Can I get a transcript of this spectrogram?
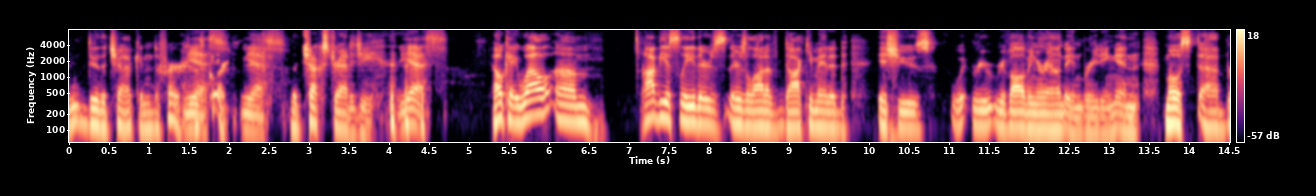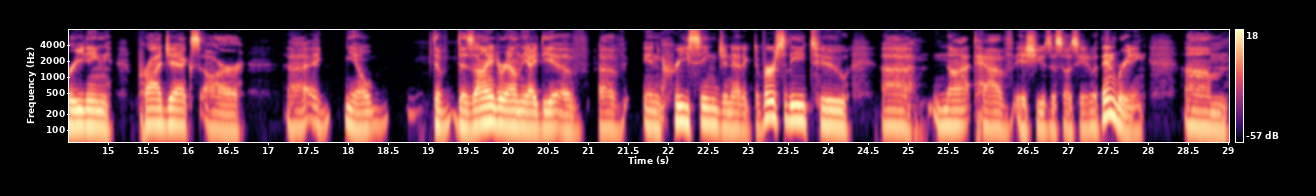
gonna do the chuck and defer? yes, of course. yes, The chuck strategy. yes. okay, well, um, obviously, there's there's a lot of documented issues w- re- revolving around inbreeding, and most uh, breeding projects are, uh, you know, de- designed around the idea of of increasing genetic diversity to uh, not have issues associated with inbreeding. Um,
